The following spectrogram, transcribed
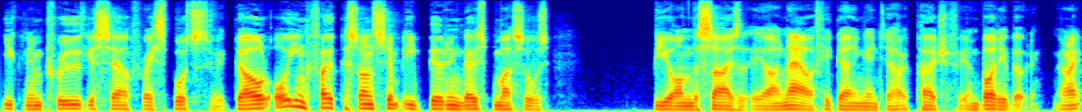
You can improve yourself for a sport specific goal, or you can focus on simply building those muscles beyond the size that they are now if you're going into hypertrophy and bodybuilding. All right.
